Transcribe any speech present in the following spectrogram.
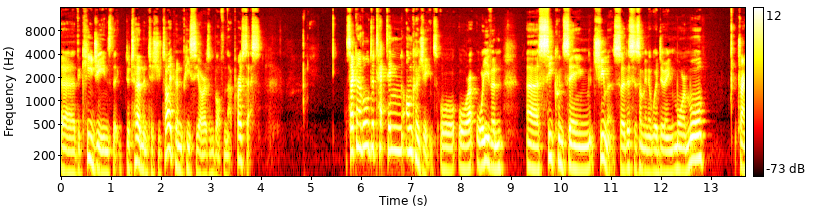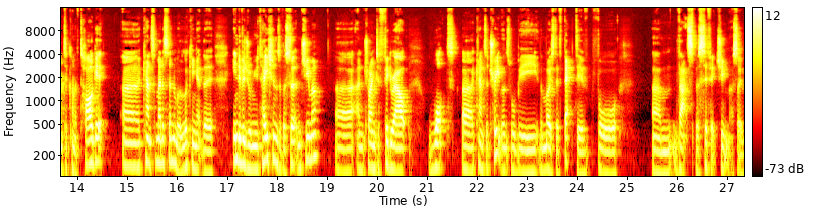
uh, the key genes that determine tissue type, and PCR is involved in that process. Second of all, detecting oncogenes or, or, or even uh, sequencing tumors. So this is something that we're doing more and more, trying to kind of target uh, cancer medicine. We're looking at the individual mutations of a certain tumor uh, and trying to figure out what uh, cancer treatments will be the most effective for um, that specific tumor. So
